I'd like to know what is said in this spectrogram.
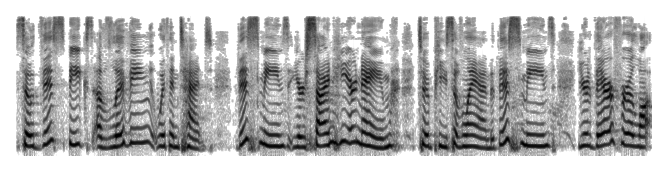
So this speaks of living with intent. This means you're signing your name to a piece of land. This means you're there for a lo-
